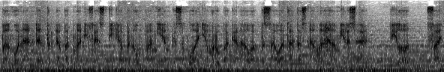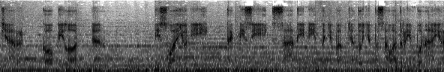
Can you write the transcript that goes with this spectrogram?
bangunan dan terdapat manifest tiga penumpang yang kesemuanya merupakan awak pesawat atas nama Hamirza, pilot, Fajar, co-pilot, dan Iswahyudi, teknisi, saat ini penyebab jatuhnya pesawat rimbun air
